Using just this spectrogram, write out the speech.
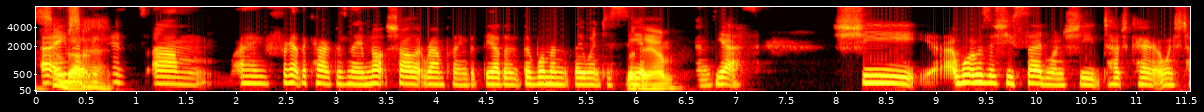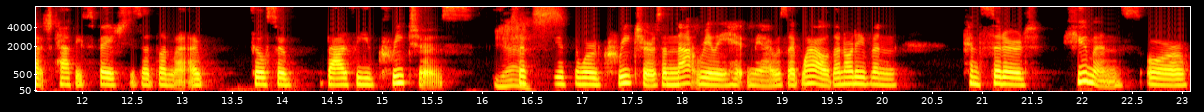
So uh, sad. um, I forget the character's name, not Charlotte Rampling, but the other, the woman that they went to see. Madame. And yes, she. What was it she said when she touched when she touched Kathy's face? She said, "I feel so bad for you creatures." Yes. She used the word creatures, and that really hit me. I was like, "Wow, they're not even considered humans or."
